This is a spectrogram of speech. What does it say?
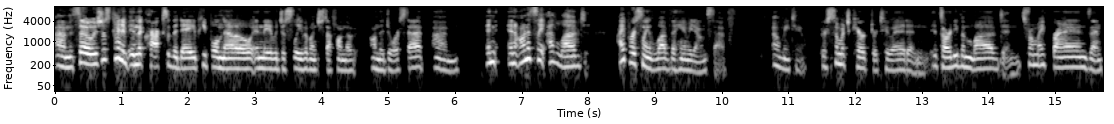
Um, so it was just kind of in the cracks of the day. People know, and they would just leave a bunch of stuff on the on the doorstep. Um, and and honestly, I loved, I personally loved the hand me down stuff. Oh, me too. There's so much character to it, and it's already been loved, and it's from my friends, and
